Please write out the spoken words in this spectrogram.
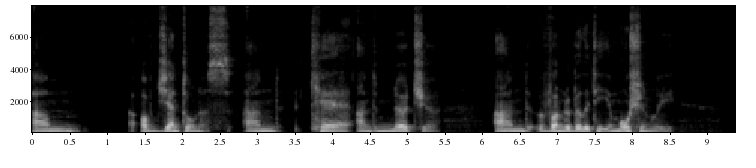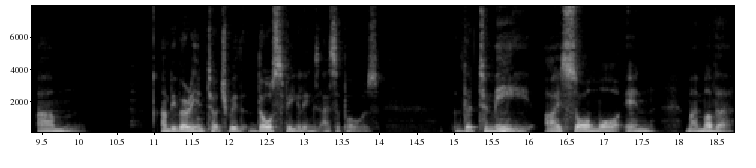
um, of gentleness and care and nurture and vulnerability emotionally um, and be very in touch with those feelings, I suppose, that to me I saw more in my mother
